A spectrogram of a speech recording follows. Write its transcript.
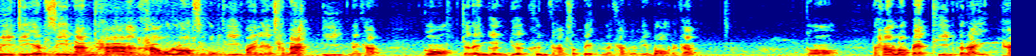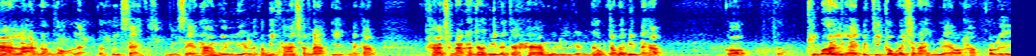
BGFC นั้นถ้าเข้ารอบ 16 ทีไปแล้วชนะอีกนะครับ ก็จะได้เงินเยอะขึ้นตามสเต็ปนะครับ อย่างที่บอกนะครับ ก็ถ้าเข้ารอบ8ทีมก็ได้อีก 5 ล้านเนาะๆแหละก็คือแสนหนึ่งแสนห้าหมื่นเหรียญแล้วก็มีค่าชนะอีกนะครับ ค่าชนะถ้าจะไม่ผิดน่าจะห้าหมื่นเหรียญถ้าผมจำไม่ผิดนะครับ ก็คิดว่ายังไง BG ก็ไม่ชนะอยู่แล้วครับ ก็เลย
